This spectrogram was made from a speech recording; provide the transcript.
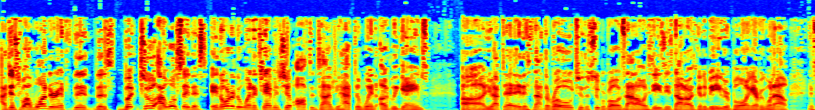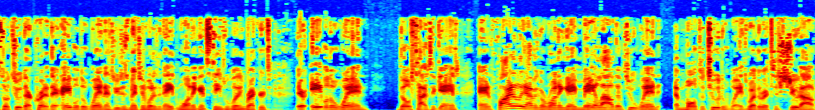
I just I wonder if the this but two I will say this: in order to win a championship, oftentimes you have to win ugly games. Uh, you have to. It is not the road to the Super Bowl. It's not always easy. It's not always going to be you're blowing everyone out. And so, to their credit, they're able to win, as you just mentioned. What is it, eight one against teams with winning records? They're able to win those types of games. And finally, having a running game may allow them to win a multitude of ways, whether it's a shootout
